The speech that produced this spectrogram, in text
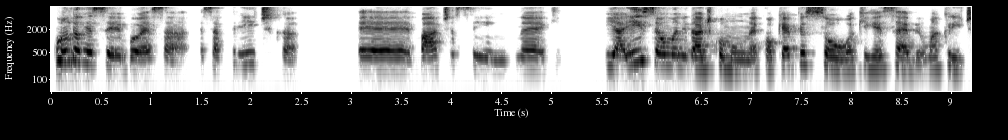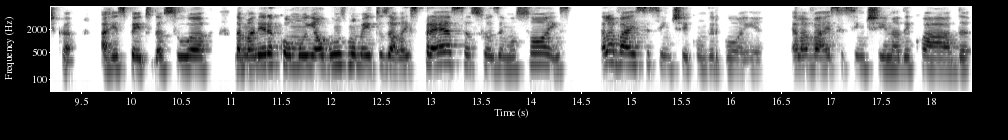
quando eu recebo essa, essa crítica, é, bate assim, né? Que e aí isso é humanidade comum, né? Qualquer pessoa que recebe uma crítica a respeito da sua, da maneira como em alguns momentos ela expressa as suas emoções, ela vai se sentir com vergonha, ela vai se sentir inadequada,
